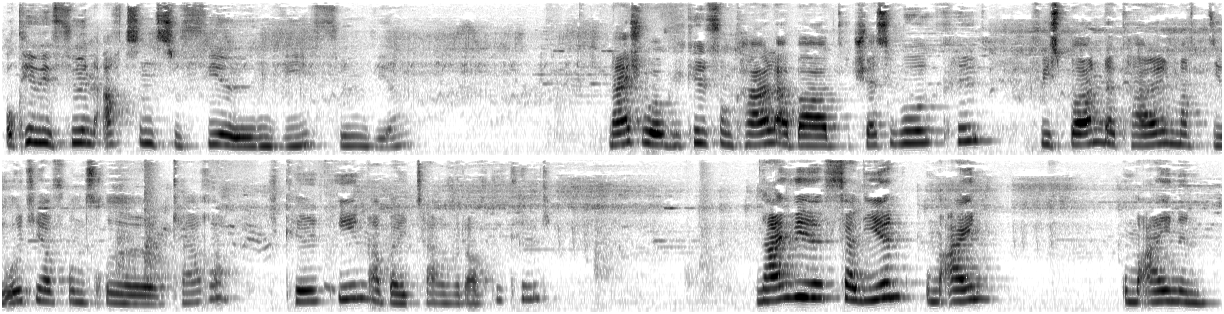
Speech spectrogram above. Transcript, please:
Okay, wir führen 18 zu 4 irgendwie. Führen wir. Ich wurde gekillt von Karl, aber die Jessie wurde gekillt. Respawn, der Karl macht die Ulti auf unsere Tara. Ich kill ihn, aber die Tara wird auch gekillt. Nein, wir verlieren um ein. Um einen.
